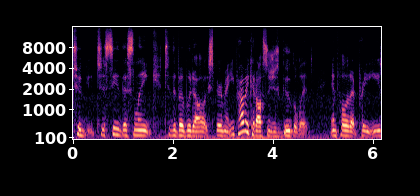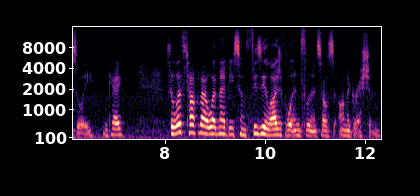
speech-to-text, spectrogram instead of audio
to to see this link to the Bobo doll experiment. You probably could also just Google it and pull it up pretty easily. Okay, so let's talk about what might be some physiological influences on aggression.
